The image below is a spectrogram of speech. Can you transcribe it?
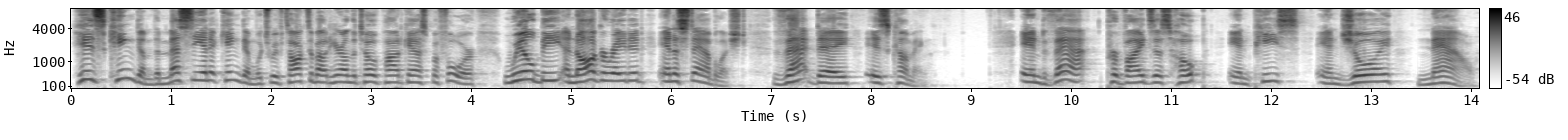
His kingdom, the Messianic kingdom, which we've talked about here on the Tove podcast before, will be inaugurated and established. That day is coming. And that provides us hope and peace and joy now.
